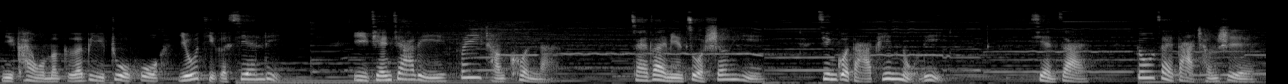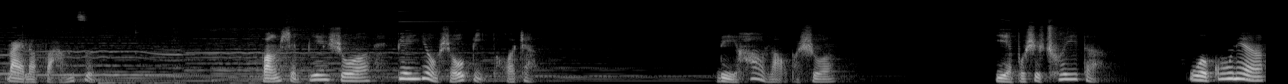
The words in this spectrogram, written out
你看我们隔壁住户有几个先例，以前家里非常困难，在外面做生意。经过打拼努力，现在都在大城市买了房子。王婶边说边用手比划着。李浩老婆说：“也不是吹的，我姑娘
